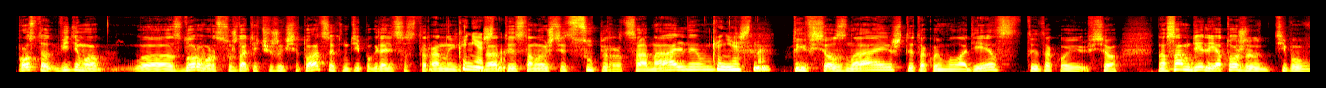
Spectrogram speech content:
Просто, видимо, э, здорово рассуждать о чужих ситуациях, ну, типа, глядя со стороны. Конечно. Да, ты становишься супер рациональным. Конечно. Ты все знаешь, ты такой молодец, ты такой все. На самом деле я тоже типа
